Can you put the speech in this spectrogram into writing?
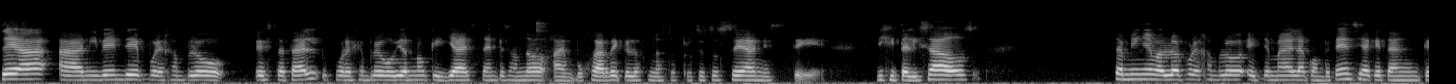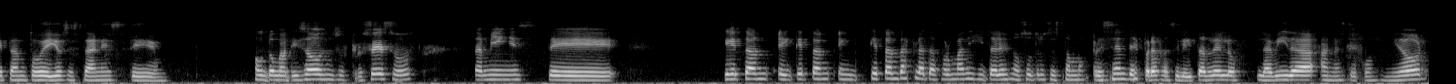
Sea a nivel de, por ejemplo, estatal, por ejemplo, el gobierno que ya está empezando a empujar de que los, nuestros procesos sean este, digitalizados, también evaluar, por ejemplo, el tema de la competencia, que tan, que tanto ellos están este, automatizados en sus procesos. También este, qué tan, en, qué tan, en qué tantas plataformas digitales nosotros estamos presentes para facilitarle la vida a nuestro consumidor,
